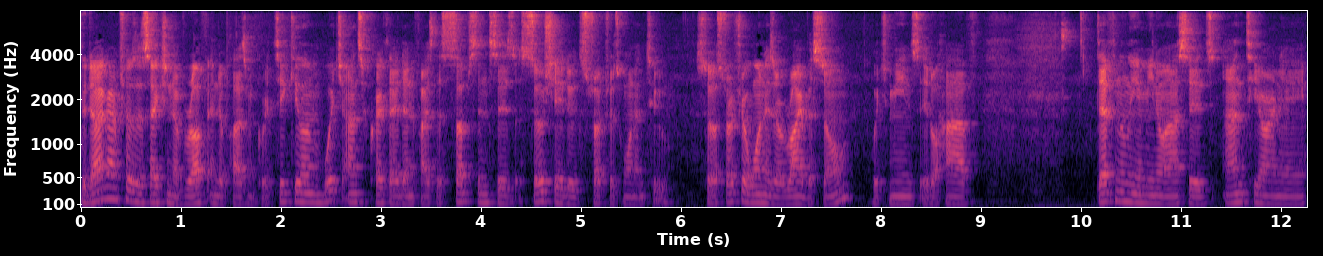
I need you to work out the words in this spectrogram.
The diagram shows a section of rough endoplasmic reticulum, which answer correctly identifies the substances associated with structures 1 and 2. So structure 1 is a ribosome, which means it'll have definitely amino acids and tRNA.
